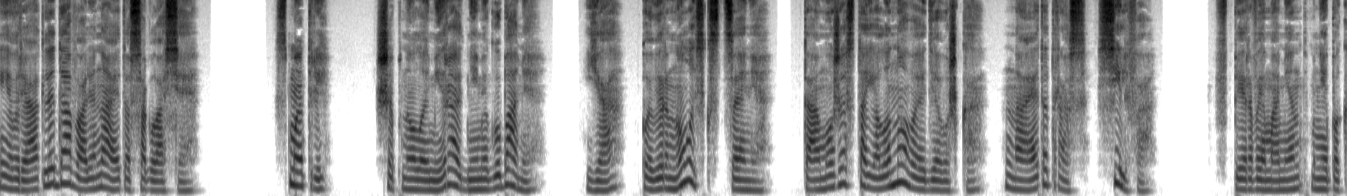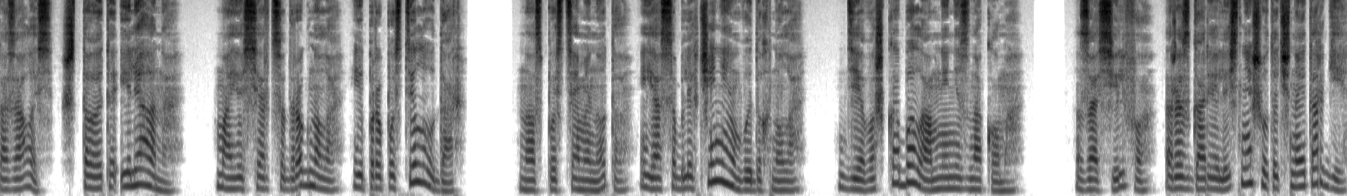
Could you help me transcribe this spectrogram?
И вряд ли давали на это согласие. «Смотри», — шепнула Мира одними губами. Я повернулась к сцене. Там уже стояла новая девушка, на этот раз Сильфа. В первый момент мне показалось, что это Илиана. Мое сердце дрогнуло и пропустило удар. Но спустя минуту я с облегчением выдохнула. Девушка была мне незнакома. За Сильфу разгорелись нешуточные торги,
